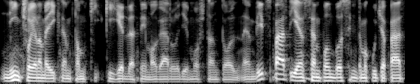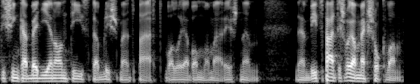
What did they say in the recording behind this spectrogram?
nincs olyan, amelyik nem tudom, kihirdetné magáról, hogy ő mostantól nem viccpárt. Ilyen szempontból szerintem a kutyapárt is inkább egy ilyen anti-establishment párt valójában ma már, és nem, nem viccpárt, és olyan meg sok van.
